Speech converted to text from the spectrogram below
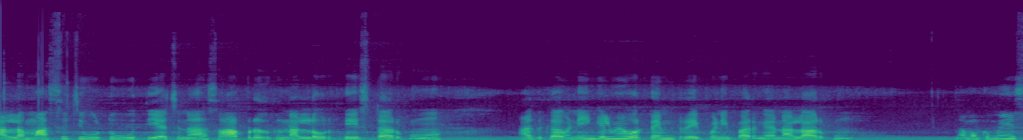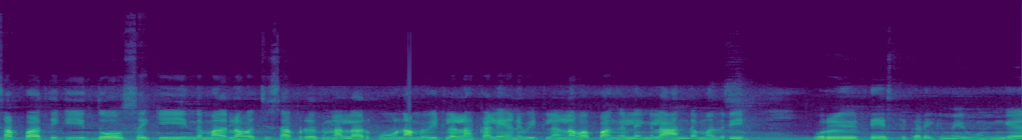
நல்லா மசிச்சு விட்டு ஊற்றியாச்சுன்னா சாப்பிட்றதுக்கு நல்ல ஒரு டேஸ்ட்டாக இருக்கும். அதுக்காக நீங்களுமே ஒரு டைம் ட்ரை பண்ணி பாருங்கள் நல்லாயிருக்கும் நமக்குமே சப்பாத்திக்கு தோசைக்கு இந்த மாதிரிலாம் வச்சு சாப்பிட்றதுக்கு நல்லாயிருக்கும். நம்ம வீட்டிலலாம் கல்யாண வீட்டிலலாம் வைப்பாங்க இல்லைங்களா? அந்த மாதிரி ஒரு டேஸ்ட்டு கிடைக்குமே இங்கே.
